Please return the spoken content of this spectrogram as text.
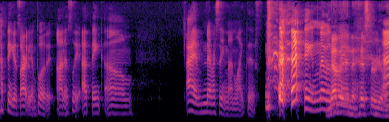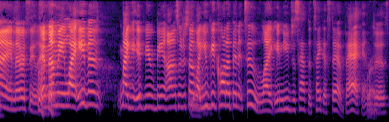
I think it's already imploded. Honestly, I think um I have never seen nothing like this. I ain't never, Never seen, in the history of I ain't never seen it. And I mean, like even like if you're being honest with yourself, Yeah. like you get caught up in it too. Like and you just have to take a step back and Right. just.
